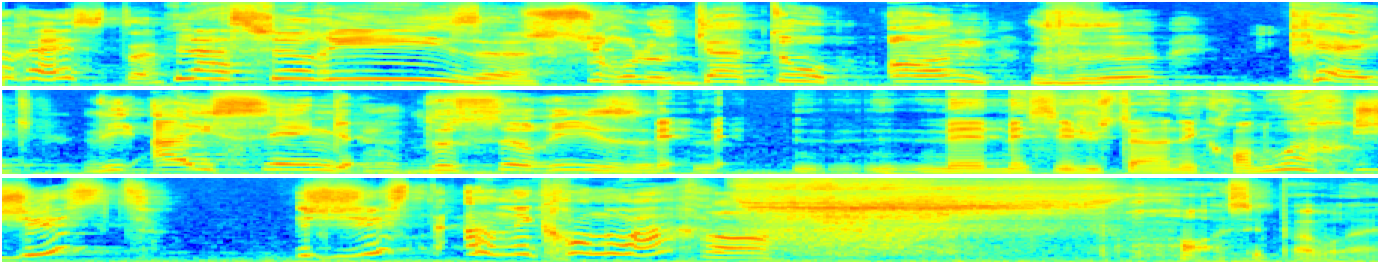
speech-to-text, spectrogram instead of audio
le reste La cerise Sur le gâteau, on the cake, the icing, the cerise. Mais, mais, mais, mais c'est juste un écran noir. Juste? Juste un écran noir? Oh, Oh, c'est pas vrai.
